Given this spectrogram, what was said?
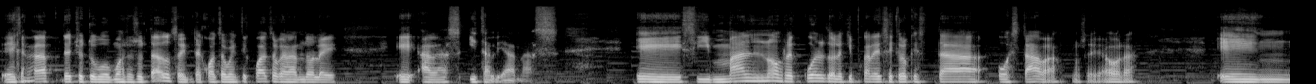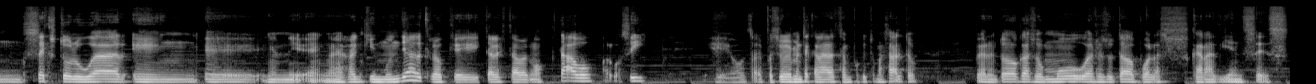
Eh, Canadá, de hecho, tuvo buenos resultados, 34-24, ganándole eh, a las italianas. si mal no recuerdo, el equipo canadiense creo que está, o estaba, no sé ahora, en sexto lugar en, en, el ranking mundial. Creo que Italia estaba en octavo, algo así. posiblemente Canadá está un poquito más alto pero en todo caso muy buen resultado por las canadienses.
